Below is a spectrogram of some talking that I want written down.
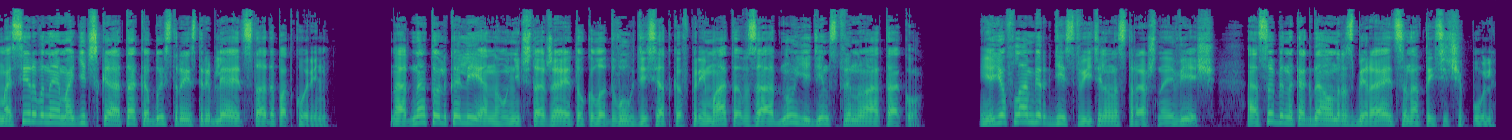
Массированная магическая атака быстро истребляет стадо под корень. Одна только Лена уничтожает около двух десятков приматов за одну единственную атаку. Ее фламберг действительно страшная вещь, особенно когда он разбирается на тысячи пуль.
